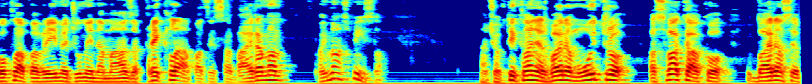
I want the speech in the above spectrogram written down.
poklapa vrijeme džume namaza, preklapa se sa Bajramom, pa ima smisla. Znači, ako ti klanjaš Bajram ujutro, a svakako Bajram se,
